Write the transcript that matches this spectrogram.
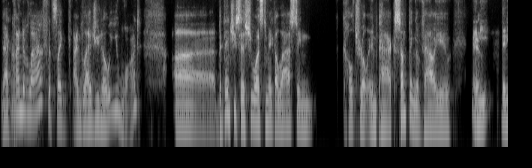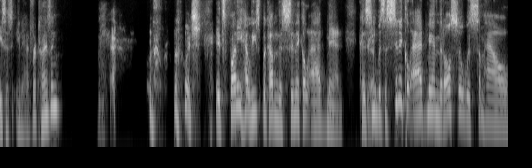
that Mhm. kind of laugh. It's like I'm glad you know what you want. Uh, but then she says she wants to make a lasting cultural impact, something of value, and he then he says in advertising yeah which it's funny how he's become the cynical ad man because he was a cynical ad man that also was somehow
